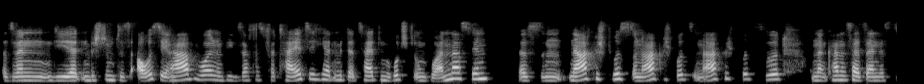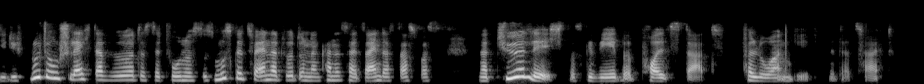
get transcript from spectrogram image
also wenn die halt ein bestimmtes Aussehen haben wollen, und wie gesagt, das verteilt sich halt mit der Zeit und rutscht irgendwo anders hin, dass dann nachgespritzt und nachgespritzt und nachgespritzt wird. Und dann kann es halt sein, dass die Durchblutung schlechter wird, dass der Tonus des Muskels verändert wird. Und dann kann es halt sein, dass das, was natürlich das Gewebe polstert, verloren geht mit der Zeit.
